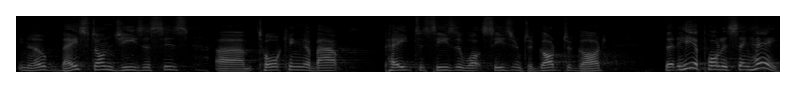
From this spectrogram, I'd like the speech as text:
you know, based on Jesus's um, talking about paid to Caesar what Caesar and to God to God, that here Paul is saying, hey,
